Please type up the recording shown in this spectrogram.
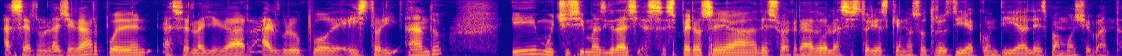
hacernosla llegar pueden hacerla llegar al grupo de History Ando y muchísimas gracias. Espero sea de su agrado las historias que nosotros día con día les vamos llevando.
